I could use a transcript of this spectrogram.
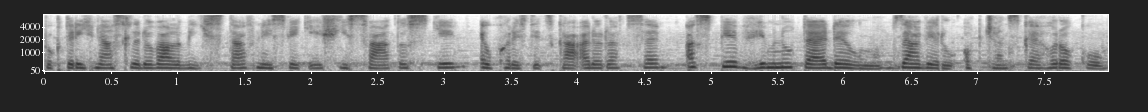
po kterých následoval výstav nejsvětější svátosti, eucharistická adorace a zpěv hymnu Tédeum v závěru občanského roku.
